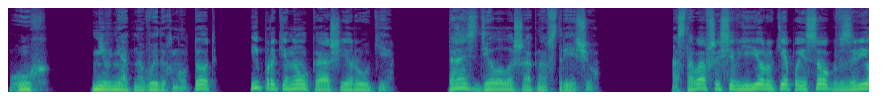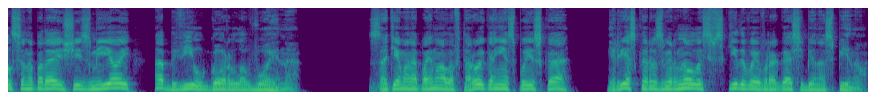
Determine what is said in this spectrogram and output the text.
«Ух!» — невнятно выдохнул тот и протянул Кашье руки. Та сделала шаг навстречу. Остававшийся в ее руке поясок взвился нападающей змеей, обвил горло воина. Затем она поймала второй конец пояска и резко развернулась, вскидывая врага себе на спину.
